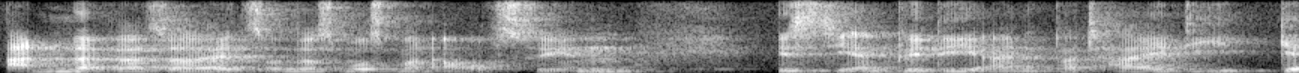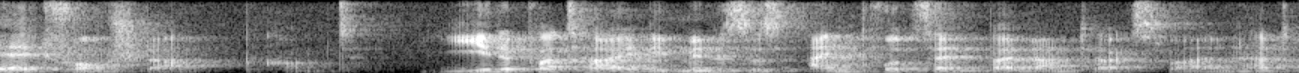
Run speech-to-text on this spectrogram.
Andererseits, und das muss man auch sehen, ist die NPD eine Partei, die Geld vom Staat bekommt. Jede Partei, die mindestens 1% bei Landtagswahlen hat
